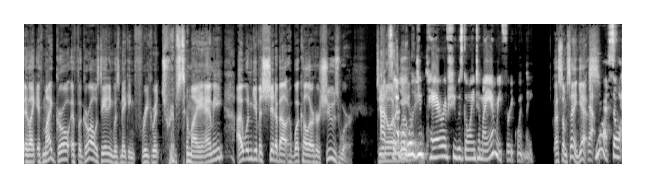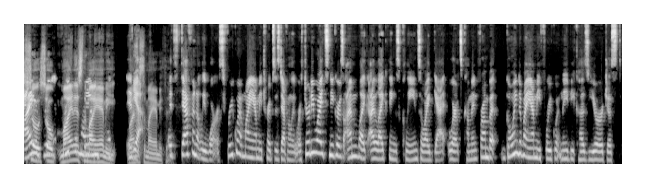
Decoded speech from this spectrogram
but like, if my girl, if a girl I was dating was making frequent trips to Miami, I wouldn't give a shit about what color her shoes were. Do you Absolutely. know what I mean? Would you care if she was going to Miami frequently? That's what I'm saying. Yes. Yeah. yeah so I. So so minus the Miami. Minus yeah. the Miami thing. It's definitely worse. Frequent Miami trips is definitely worse. Dirty white sneakers, I'm like, I like things clean, so I get where it's coming from. But going to Miami frequently because you're just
